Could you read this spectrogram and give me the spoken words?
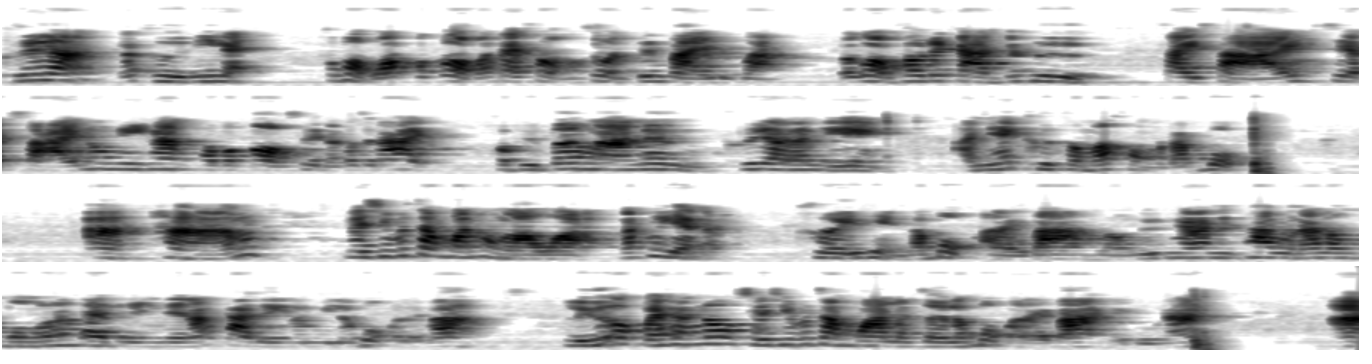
เครื่องก็คือนี่แหละ เขาบอกว่าประกอบตั้งแต่สองส่วนขึ้นไปถูกปะประกอบเข้าด้วยกันก็คือ ใส่สายเสียบสายนู่นนี่นั่นพอประกอบเสร็จแล้วก็จะได้คอมพิวเตอร์มาหนึ่งเครื่องนั่นเอง อันนี้คือคำว่าของระบบอะถามในชีวิตประจำวันของเราอะนักเรียนอะเคยเห็นระบบอะไรบ้างลองนึกงานนึกภาพดูนะลองมองร่างกายตัวเองในร่างกายตัวเองเรามีระบบอะไรบ้าง หรือออกไปข้างนอกใช้ชีวิตประจำวันเราเจอระบบอะไรบ้างเดี๋ยวดูนะอะ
